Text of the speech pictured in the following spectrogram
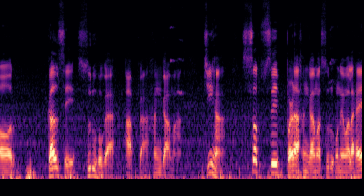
और कल से शुरू होगा आपका हंगामा। जी हाँ सबसे बड़ा हंगामा शुरू होने वाला है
